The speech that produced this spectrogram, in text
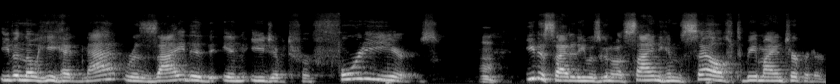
even though he had not resided in Egypt for 40 years, hmm. he decided he was going to assign himself to be my interpreter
